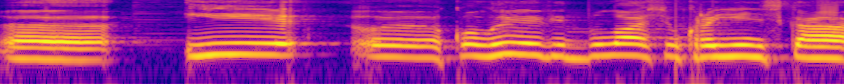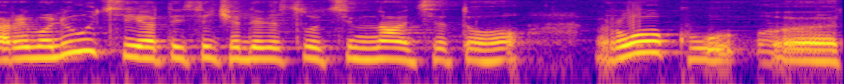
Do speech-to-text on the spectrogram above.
Е, і коли відбулася українська революція 1917 року, е,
